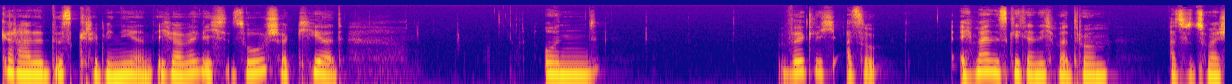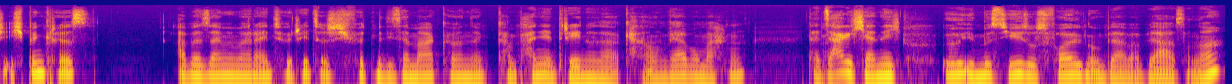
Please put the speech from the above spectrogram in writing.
gerade diskriminierend? Ich war wirklich so schockiert. Und wirklich, also, ich meine, es geht ja nicht mal darum, also zum Beispiel, ich bin Christ, aber sagen wir mal rein theoretisch, ich würde mit dieser Marke eine Kampagne drehen oder keine Ahnung, Werbung machen dann sage ich ja nicht, oh, ihr müsst Jesus folgen und bla bla bla, so, ne?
